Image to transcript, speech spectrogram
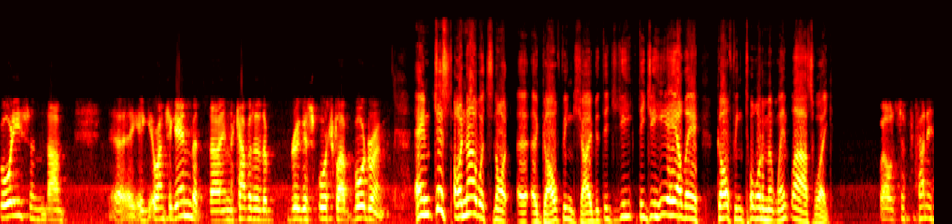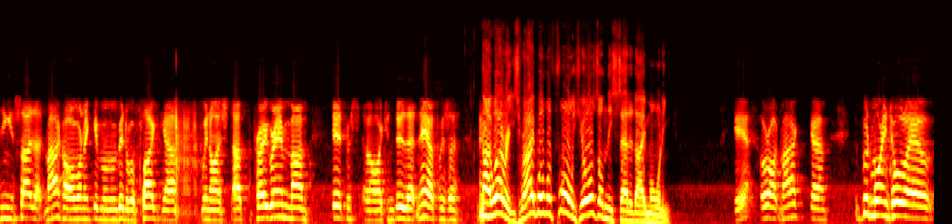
Sporties and um, uh, once again, but uh, in the cover of the Barooga Sports Club boardroom. And just, I know it's not a, a, golfing show, but did you did you hear how their golfing tournament went last week? Well, it's a funny thing you say that, Mark. I want to give them a bit of a plug uh, when I start the program. Um, yeah, it was, oh, I can do that now. It was a no worries, Ray. Well, the floor is yours on this Saturday morning. Yeah, all right, Mark. Uh, good morning to all our,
